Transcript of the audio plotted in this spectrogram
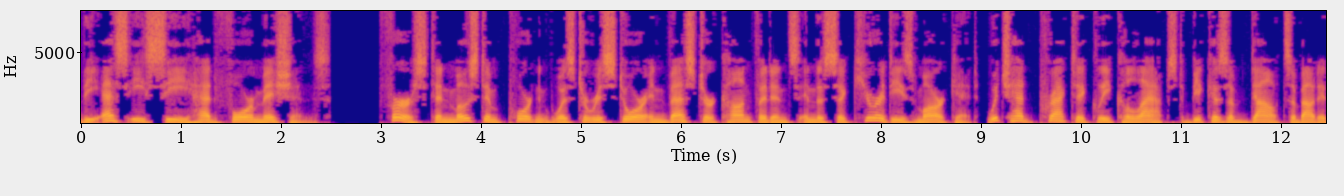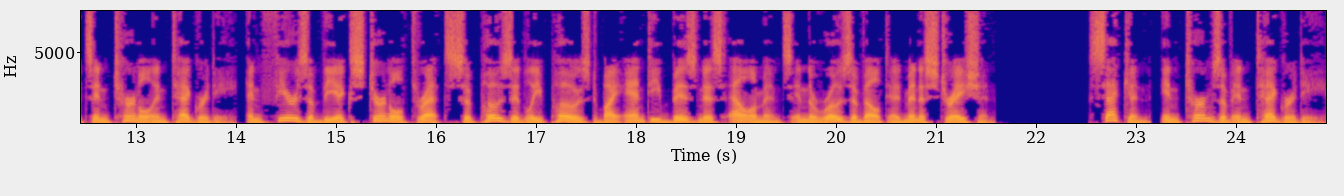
The SEC had four missions. First and most important was to restore investor confidence in the securities market, which had practically collapsed because of doubts about its internal integrity, and fears of the external threats supposedly posed by anti-business elements in the Roosevelt administration. Second, in terms of integrity,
